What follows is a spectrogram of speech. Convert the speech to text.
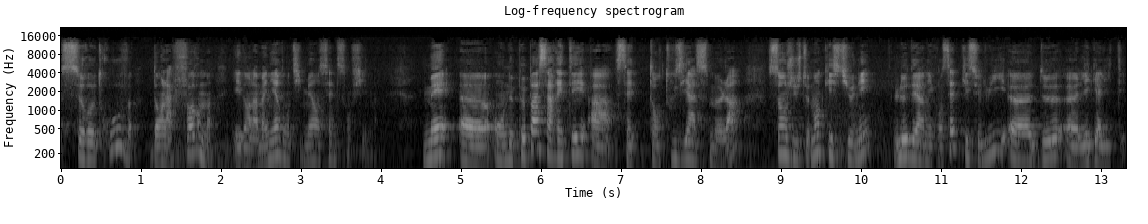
se retrouve dans la forme et dans la manière dont il met en scène son film. Mais on ne peut pas s'arrêter à cet enthousiasme-là sans justement questionner le dernier concept qui est celui de l'égalité.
